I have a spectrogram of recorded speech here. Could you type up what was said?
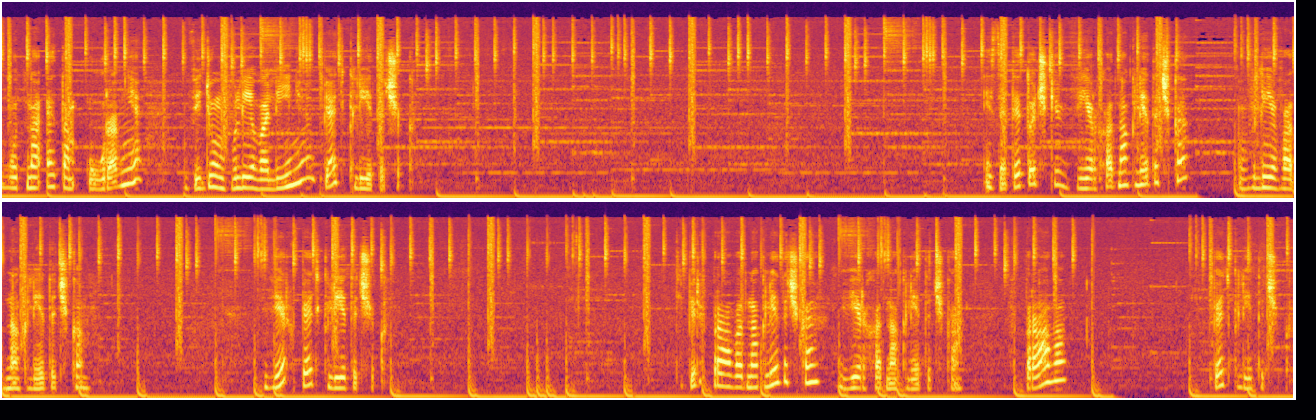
вот на этом уровне, введем влево линию 5 клеточек. Из этой точки вверх одна клеточка, влево одна клеточка, вверх 5 клеточек. Теперь вправо одна клеточка, вверх одна клеточка, вправо 5 клеточек,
